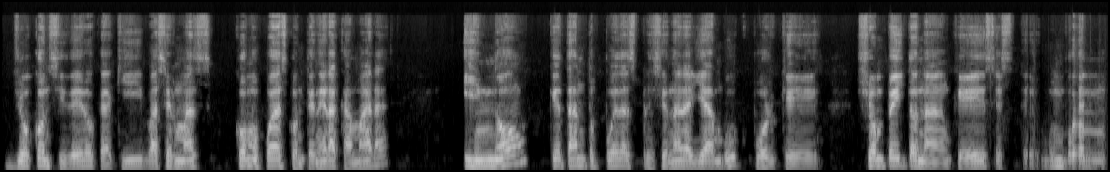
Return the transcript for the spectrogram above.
yo considero que aquí va a ser más cómo puedas contener a Camara y no qué tanto puedas presionar a Jan Book, porque Sean Payton, aunque es este, un buen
